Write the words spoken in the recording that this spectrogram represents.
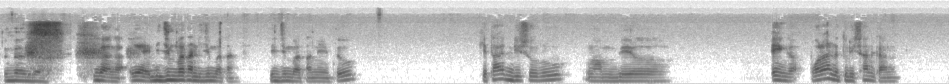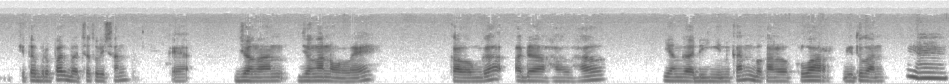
Bentar, bentar. enggak enggak. Ya di jembatan di jembatan. Di jembatannya itu kita disuruh ngambil eh enggak. Pola ada tulisan kan kita berempat baca tulisan kayak jangan jangan oleh kalau enggak ada hal-hal yang enggak diinginkan bakal keluar gitu kan. Heeh.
